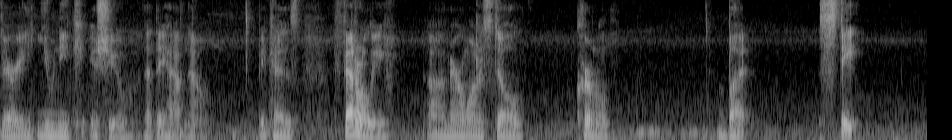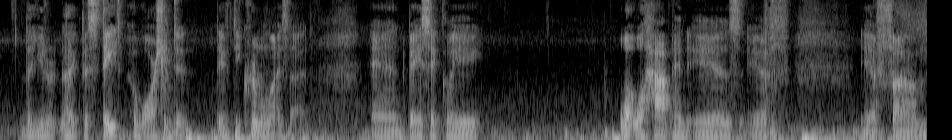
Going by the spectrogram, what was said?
very unique issue that they have now because federally uh, marijuana is still criminal, but state the like the state of Washington they've decriminalized that and basically what will happen is if if um,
